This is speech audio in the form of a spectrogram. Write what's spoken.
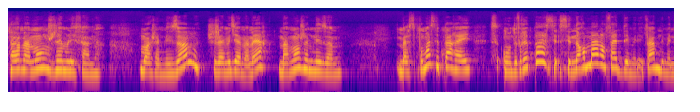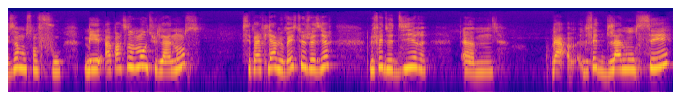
papa maman j'aime les femmes. Moi j'aime les hommes. J'ai jamais dit à ma mère maman j'aime les hommes bah pour moi c'est pareil on devrait pas c'est normal en fait d'aimer les femmes d'aimer les hommes on s'en fout mais à partir du moment où tu l'annonces c'est pas clair mais vous voyez ce que je veux dire? Le fait de dire euh, bah, le fait de l'annoncer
